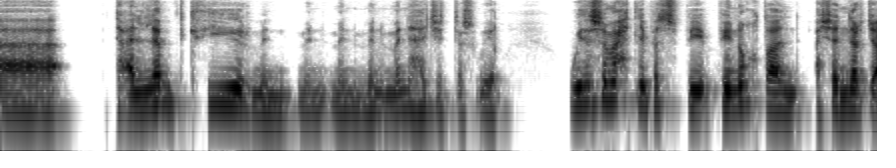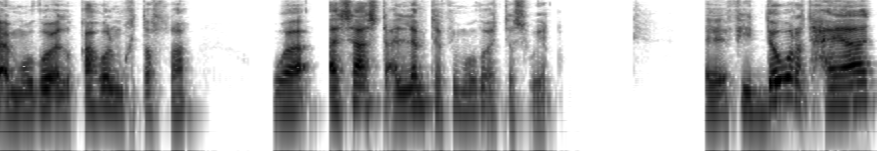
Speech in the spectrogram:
آه تعلمت كثير من من من من منهج التسويق. وإذا سمحت لي بس في في نقطة عشان نرجع لموضوع القهوة المختصة وأساس تعلمته في موضوع التسويق. آه في دورة حياة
